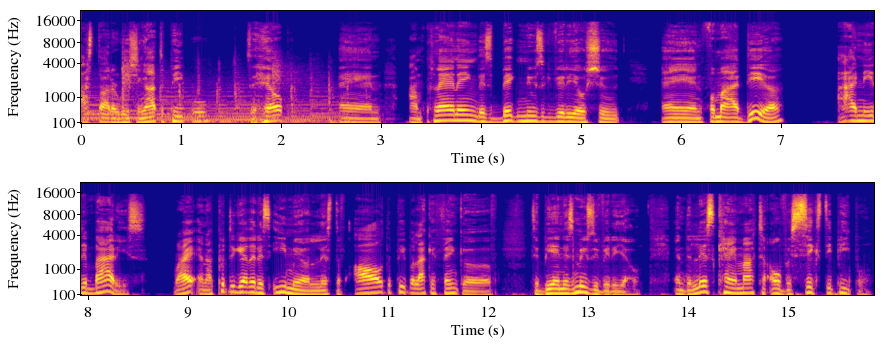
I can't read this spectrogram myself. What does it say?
I started reaching out to people to help, and I'm planning this big music video shoot. And for my idea, I needed bodies right? And I put together this email list of all the people I could think of to be in this music video. And the list came out to over 60 people.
